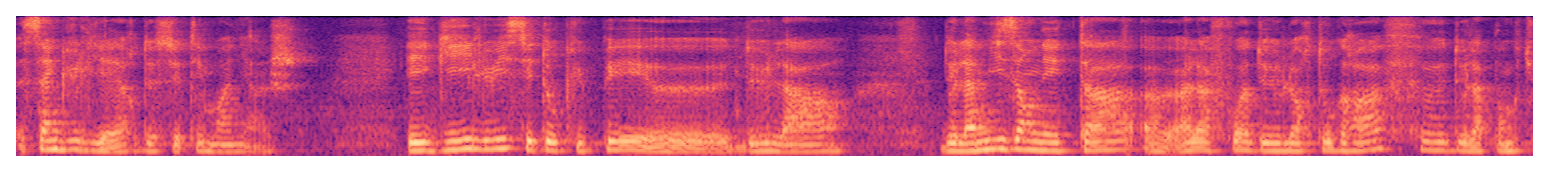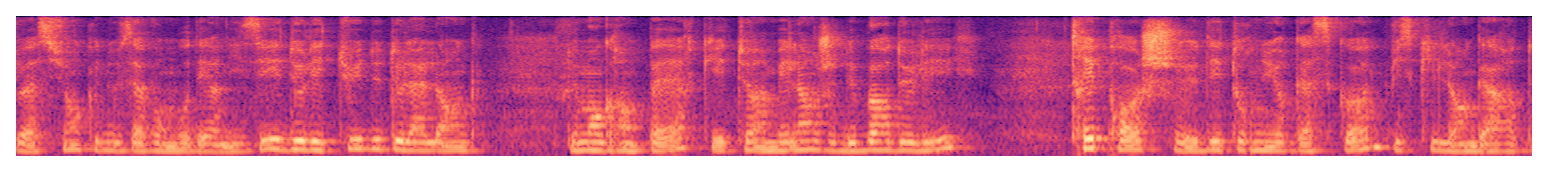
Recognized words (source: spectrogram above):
singulière de ce témoignage. Et Guy, lui, s'est occupé euh, de la de la mise en état euh, à la fois de l'orthographe, euh, de la ponctuation que nous avons modernisée, de l'étude de la langue de mon grand-père, qui est un mélange de bordelais, très proche des tournures gasconnes, puisqu'il en garde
